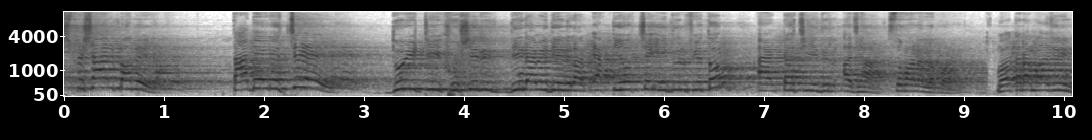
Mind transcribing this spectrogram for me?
স্পেশালভাবে তাদের চেয়ে দুইটি খুশির দিন আমি দিয়ে দিলাম। একটি হচ্ছে ঈদ উল ফিতর আর একটা হচ্ছে ঈদ উল আজহা। সোমান আল্লাহ পড়ে মহতারা মাহাজরিন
